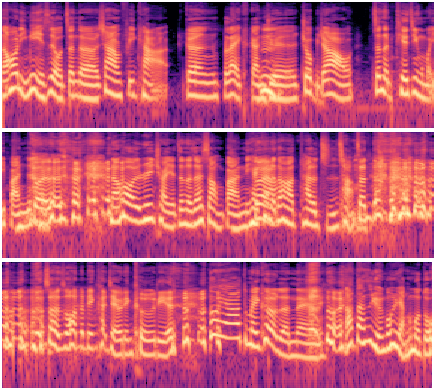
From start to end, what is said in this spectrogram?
然后里面也是有真的像 Fika 跟 Black，感觉就比较真的贴近我们一般人。对对对，然后 Richard 也真的在上班，你还看得到他他的职场，真的。虽然说他那边看起来有点可怜，对呀、啊，都没客人呢、欸。对，然后但是员工养那么多，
